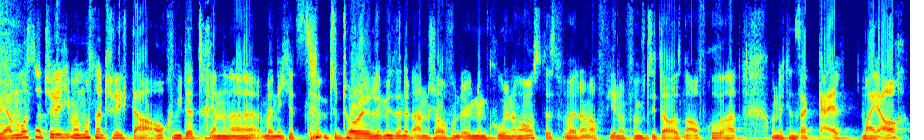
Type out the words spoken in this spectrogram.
ja, man muss natürlich, man muss natürlich da auch wieder trennen, ne? wenn ich jetzt ein Tutorial im Internet anschaue von irgendeinem coolen Haus, das dann auch 450.000 Aufrufe hat und ich dann sage, geil, mach ich auch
